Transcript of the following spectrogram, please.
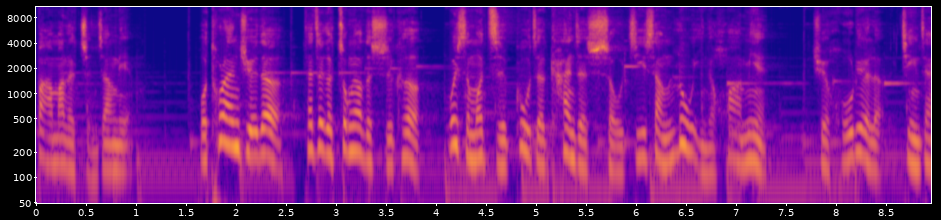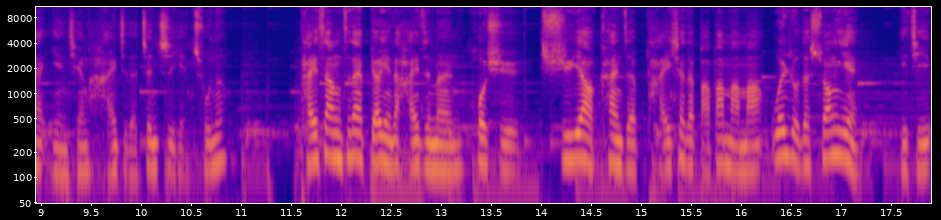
爸妈的整张脸。我突然觉得，在这个重要的时刻，为什么只顾着看着手机上录影的画面，却忽略了近在眼前孩子的真挚演出呢？台上正在表演的孩子们，或许需要看着台下的爸爸妈妈温柔的双眼以及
